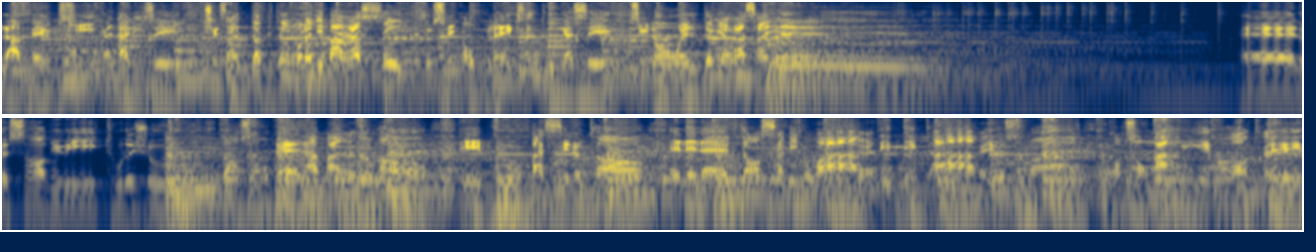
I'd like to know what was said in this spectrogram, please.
la faire psychanalyser chez un docteur pour la débarrasser de ses complexes à tout casser, sinon elle deviendra cinglée. Elle s'ennuie tout le jour dans son bel appartement et pour passer le temps, elle élève dans sa baignoire des pétards et le soir, quand son mari est rentré,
